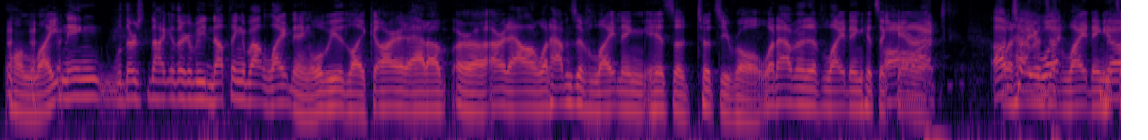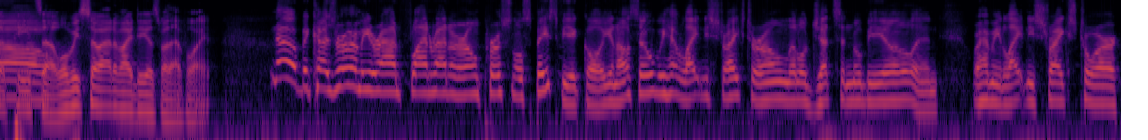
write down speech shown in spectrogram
On lightning, well, there's not there gonna be nothing about lightning. We'll be like, all right, Adam, or uh, all right, Allen. What happens if lightning hits a tootsie roll? What happens if lightning hits a carrot? I'll what tell happens you what. if lightning hits a pizza? We'll be so out of ideas by that point. No, because we're gonna be around flying around in our own personal space vehicle, you know. So we have lightning strikes to our own little Jetson mobile, and we're having lightning strikes to our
